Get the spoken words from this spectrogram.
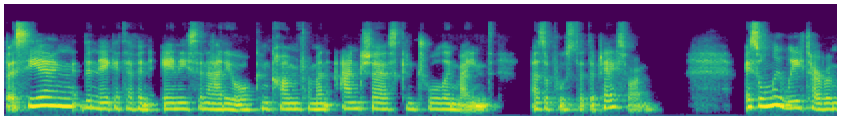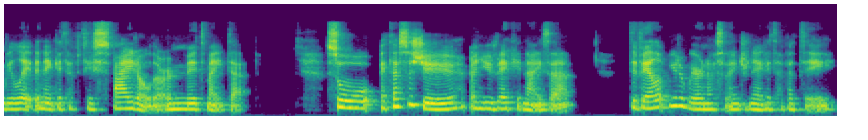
But seeing the negative in any scenario can come from an anxious, controlling mind as opposed to a depressed one. It's only later when we let the negativity spiral that our mood might dip. So, if this is you and you recognize it, develop your awareness around your negativity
